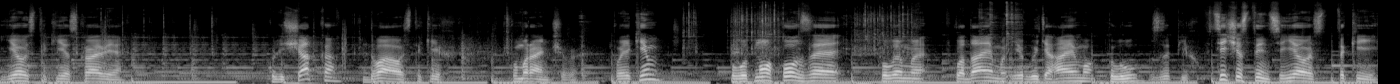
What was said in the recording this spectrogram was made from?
є ось такі яскраві коліщатка, два ось таких помаранчевих, по яким полотно ковзає, коли ми вкладаємо і витягаємо пилу з піх. В цій частинці є ось такий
